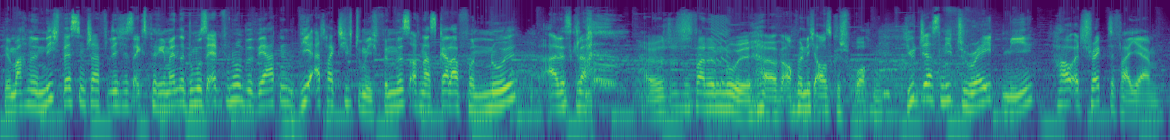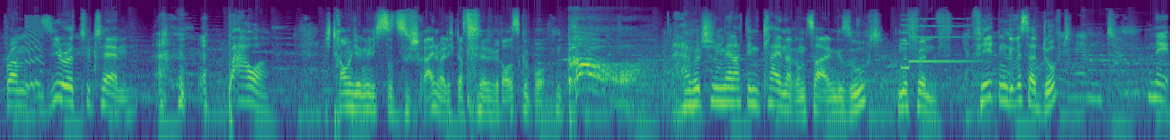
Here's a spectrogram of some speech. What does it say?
Wir machen ein nicht wissenschaftliches Experiment und du musst einfach nur bewerten, wie attraktiv du mich findest auf einer Skala von 0. Alles klar. Also das war eine 0, auch wenn nicht ausgesprochen. You just need to rate me how attractive I am. From 0 to 10. Power. Ich traue mich irgendwie nicht so zu schreien, weil ich glaube, das wird rausgeworfen. Power! Da wird schon mehr nach den kleineren Zahlen gesucht. Eine 5. Fehlt ein gewisser Duft. Hemd. Nee,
